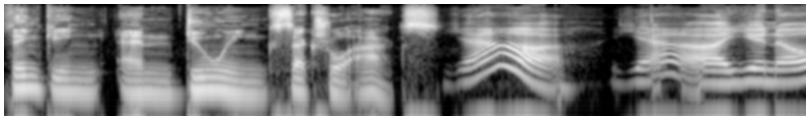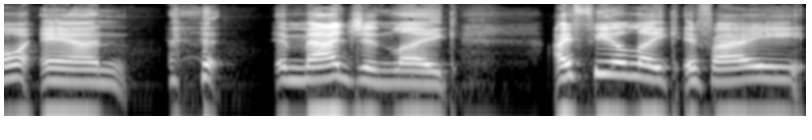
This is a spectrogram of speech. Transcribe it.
thinking and doing sexual acts. Yeah, yeah, you know, and imagine like I feel like if I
